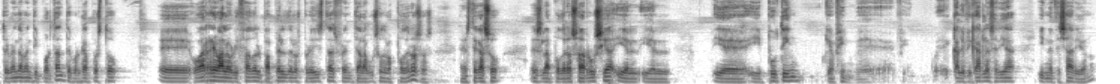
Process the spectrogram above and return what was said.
tremendamente importante porque ha puesto eh, o ha revalorizado el papel de los periodistas frente al abuso de los poderosos. En este caso es la poderosa Rusia y, el, y, el, y, eh, Putin, que en fin, eh, en fin, calificarle sería innecesario. ¿no?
